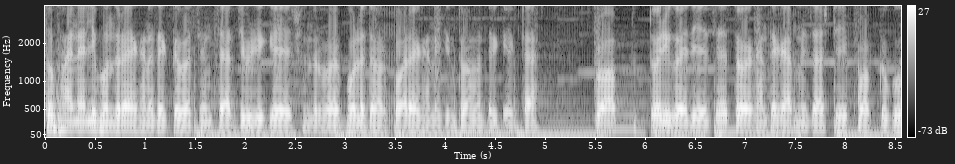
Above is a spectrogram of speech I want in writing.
তো ফাইনালি বন্ধুরা, এখানে দেখতে পাচ্ছেন চার জিবিটিকে সুন্দরভাবে বলে দেওয়ার পর এখানে কিন্তু আমাদেরকে একটা প্রপ তৈরি করে দিয়েছে। তো এখান থেকে আপনি জাস্ট এই প্রপটুকু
